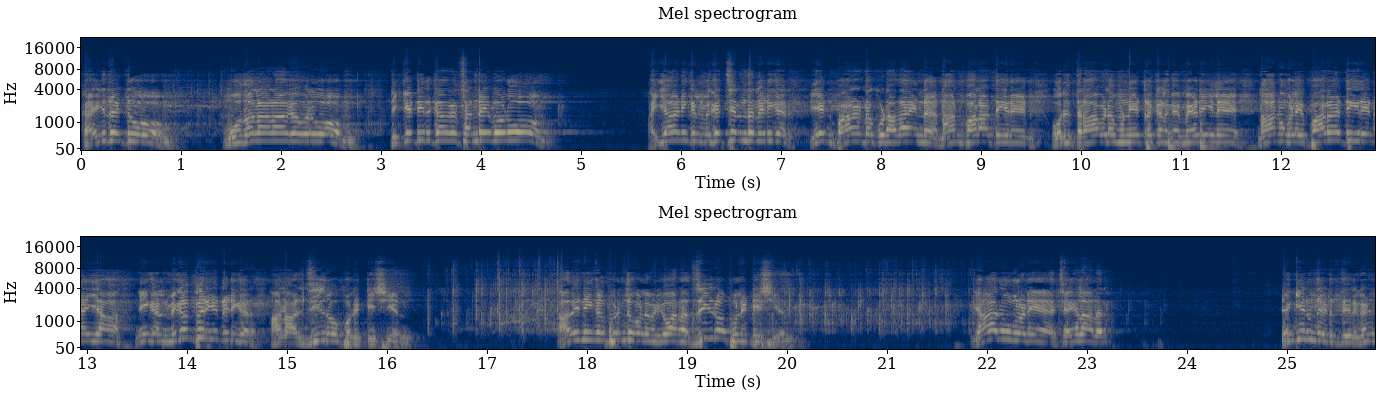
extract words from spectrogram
கைதட்டுவோம் முதலாளாக வருவோம் டிக்கெட்டிற்காக சண்டை போடுவோம். ஐயா நீங்கள் மிகச்சிறந்த நடிகர். ஏன் பாராட்டக்கூடாதா என்ன? நான் பாராட்டுகிறேன். ஒரு திராவிட முன்னேற்ற கழக மேடையிலே நான் உங்களை பாராட்டுகிறேன் ஐயா. நீங்கள் மிகப்பெரிய நடிகர். ஆனால் ஜீரோ பொலிட்டீஷியன். அதை நீங்கள் புரிந்து கொள்ள வேண்டும். ஜீரோ பொலிட்டீஷியன் யார் உங்களுடைய செயலாளர்? எங்கிருந்து எடுத்தீர்கள்?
